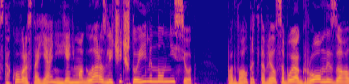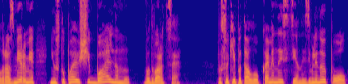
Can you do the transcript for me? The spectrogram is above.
с такого расстояния я не могла различить, что именно он несет. Подвал представлял собой огромный зал размерами не уступающий бальному во дворце. Высокий потолок, каменные стены, земляной пол.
